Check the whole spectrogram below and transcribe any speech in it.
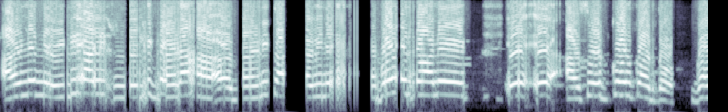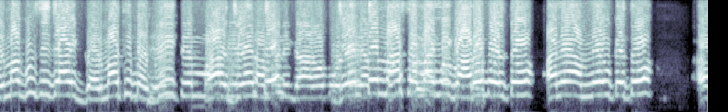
આવીને ડેલી ડેલી ઘરના ઘરની આવીને ઊભો રહેતો અને એ એ શોધખોળ કરતો. ઘરમાં ઘૂસી જાય ઘરમાંથી બધી જેમ તેમ જેમ તેમ મા સમાજની ગારો બોલતો અને અમને એવું કહેતો અ,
